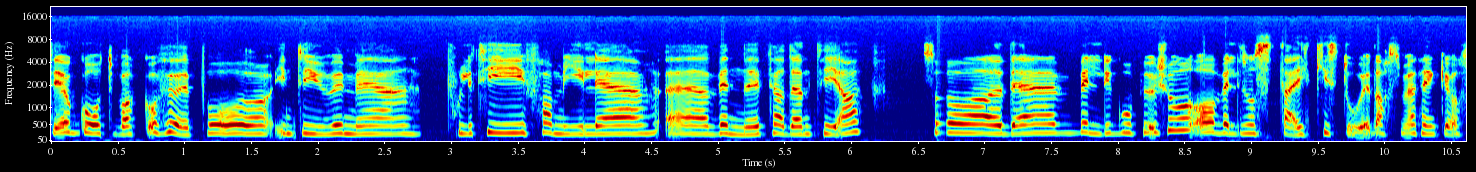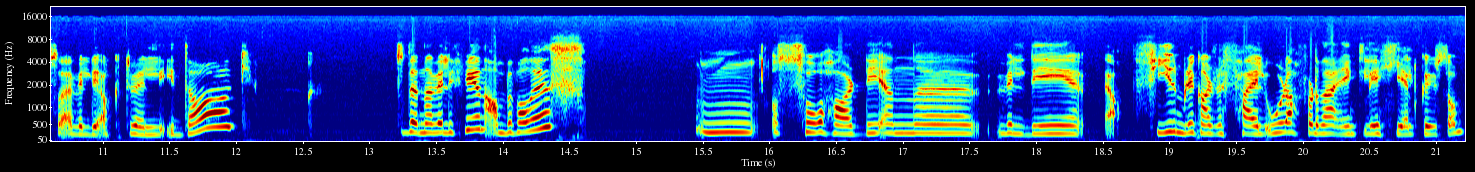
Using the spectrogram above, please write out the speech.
det å gå tilbake og høre på intervjuer med politi, familie, eh, venner fra den tida Så det er veldig god produksjon og veldig sånn sterk historie, da, som jeg tenker også er veldig aktuell i dag. Så den er veldig fin. Anbefales. Mm, og så har de en uh, veldig ja, fin blir kanskje feil ord, da, for den er egentlig helt grusom.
